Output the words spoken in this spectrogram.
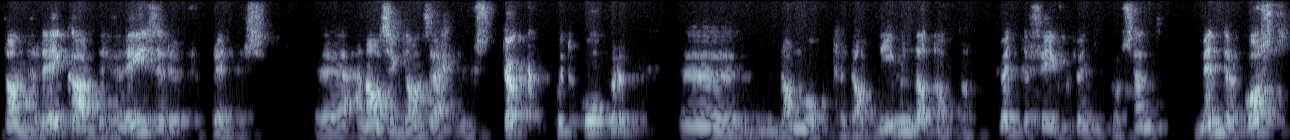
dan gelijkaardige laserprinters. Uh, en als ik dan zeg een stuk goedkoper, uh, dan mocht je dat nemen, dat dat, dat 20, 25 procent minder kost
